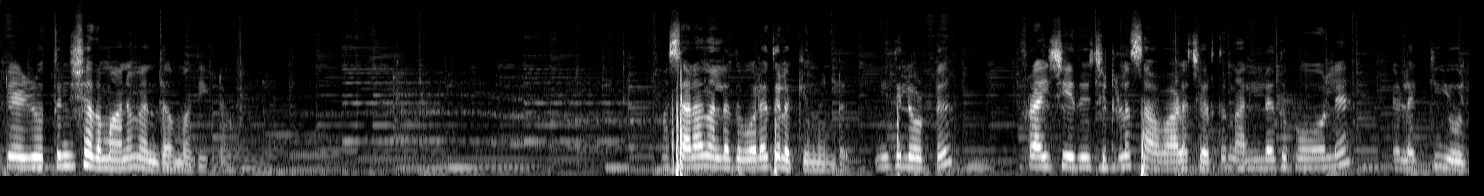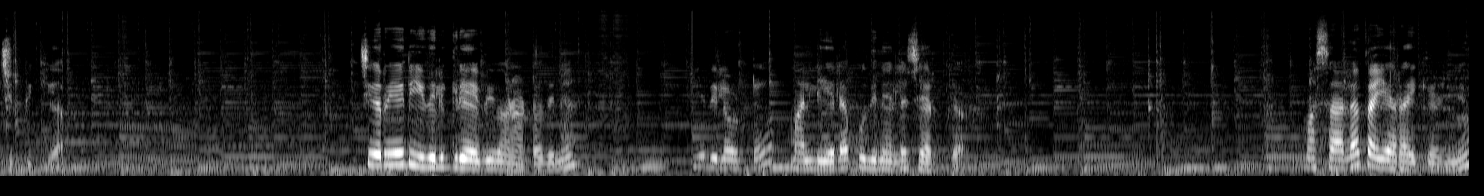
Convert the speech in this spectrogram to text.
ഒരു എഴുപത്തഞ്ച് ശതമാനം വെന്താൽ മതി കേട്ടോ മസാല നല്ലതുപോലെ തിളയ്ക്കുന്നുണ്ട്. ഇനി ഇതിലോട്ട് ഫ്രൈ ചെയ്ത് വെച്ചിട്ടുള്ള സവാള ചേർത്ത് നല്ലതുപോലെ ഇളക്കി യോജിപ്പിക്കുക. ചെറിയ രീതിയിൽ ഗ്രേവി വേണം കേട്ടോ അതിന്. ഇതിലോട്ട് മല്ലിയില പുതിനയില ചേർക്കുക. മസാല തയ്യാറായി കഴിഞ്ഞു.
